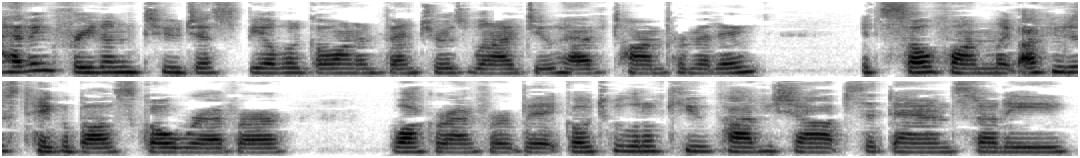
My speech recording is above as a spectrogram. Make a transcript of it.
having freedom to just be able to go on adventures when I do have time permitting it's so fun. Like I can just take a bus, go wherever, walk around for a bit, go to a little cute coffee shop, sit down, study,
